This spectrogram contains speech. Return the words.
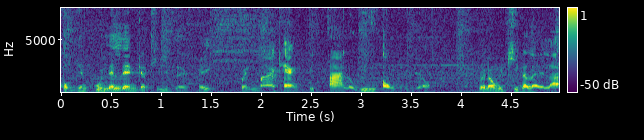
ผมยังพูดเล่นๆกับทีมเลยเฮ้ยเหมือนม้าแข่งปิดตาแล้ววิ่งตรงอย่างเดียว ไม่ต้องไปคิดอะไรละ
